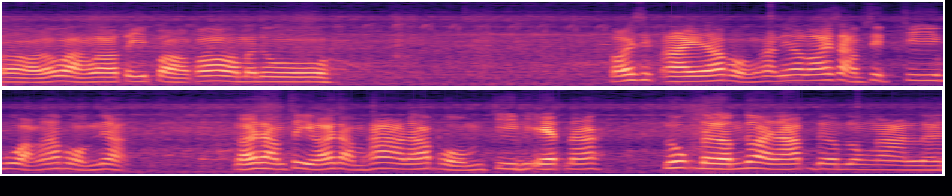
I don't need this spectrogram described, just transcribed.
ก็ระหว่างรอตีปอกก็มาดู 110 i นะครับผมคันนี้130 g บวกนะครับผมเนี่ย134 135นะครับผม GPS นะ ลูกเดิมด้วยนะครับ เดิมโรงงานเลย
